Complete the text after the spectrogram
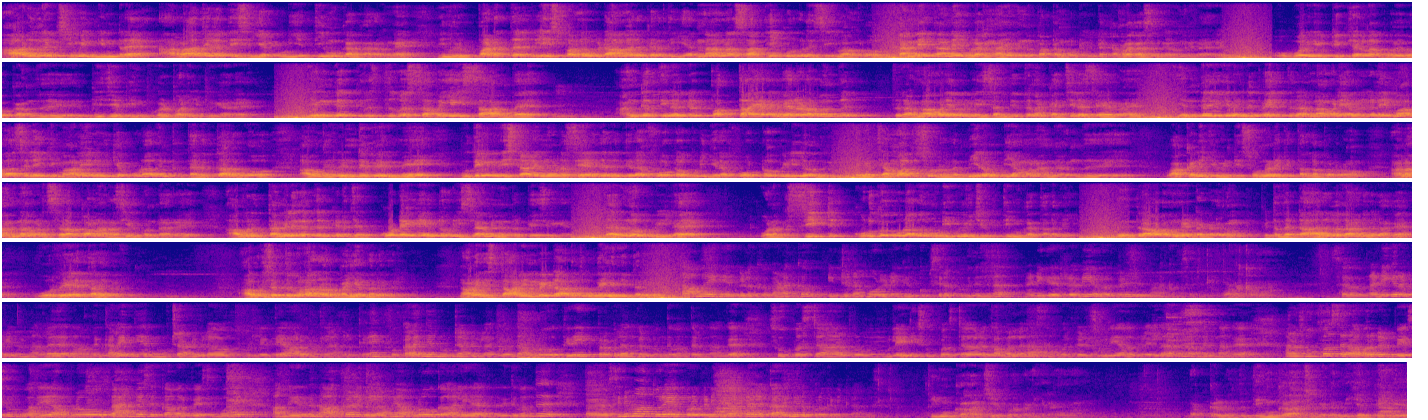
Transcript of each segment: ஆளுங்கட்சியும் என்கின்ற அராஜகத்தை செய்யக்கூடிய திமுக காரவங்க இவர் படத்தை ரிலீஸ் பண்ண விடாம இருக்கிறதுக்கு என்னென்ன சாத்தியக்கூறுகளை செய்வாங்களோ தன்னைத்தானே உலகநாயகன் பட்டம் போட்டுக்கிட்ட கமலஹாசன் கலந்துக்கிறாரு ஒவ்வொரு யூடியூப் சேனலாக போய் உட்காந்து பிஜேபியின் புகழ் பாடிக்கிட்டு இருக்காரு. எங்க கிறிஸ்துவ சபையை சார்ந்த அங்கத்தினர்கள் பத்தாயிரம் பேரோட வந்து திரு அண்ணாமலை அவர்களை சந்தித்து நான் கட்சியில் சேர்றேன். எந்த இரண்டு பேர் திரு அண்ணாமலை அவர்களை மாதா சிலைக்கு மாலை அணிவிக்க கூடாது என்று தடுத்தார்களோ அவங்க ரெண்டு பேருமே உதயநிதி ஸ்டாலினோட சேர்ந்து இருக்கிற ஃபோட்டோ பிடிக்கிற ஃபோட்டோ வெளியில் வந்துருக்கு எங்கள் ஜமாத்து சொல்கிறத மீற முடியாமல் நாங்கள் வந்து வாக்களிக்க வேண்டிய சூழ்நிலைக்கு தள்ளப்படுறோம். ஆனால் அண்ணாவோட சிறப்பான அரசியல் பண்ணுறாரு அவர் தமிழகத்திற்கு கிடைச்ச கொடைன்னு என்று ஒரு இஸ்லாமியன் என்று பேசுகிறார் தருமபுரியில் உனக்கு சீட்டு கொடுக்கக்கூடாதுன்னு முடிவு பண்ணி வச்சிருக்கு திமுக தலைமை. இது திராவிட முன்னேற்ற கழகம் கிட்டத்தட்ட அறுபது ஆண்டுகளாக ஒரே தலைவர். அவர் செத்து போனார் அவர் பையன் தலைவர். நாளைக்கு ஸ்டாலின் போயிட்டு அடுத்து உதயநிதி தலைவர். தாமரை நேர்களுக்கு வணக்கம். இன்று நம்மோடு இணைந்திருக்கும் சிறப்பு விருந்தினர் நடிகர் ரவி அவர்கள். வணக்கம் சார். வணக்கம்மா. சார் நடிகர் அப்படின்றனால நான் வந்து கலைஞர் நூற்றாண்டு விழாவிலேருந்தே ஆரம்பிக்கலான் இருக்கேன். இப்போ கலைஞர் நூற்றாண்டு விழாவுக்கு வந்து அவ்வளோ திரை பிரபலங்கள் வந்து வந்திருந்தாங்க. சூப்பர் ஸ்டார் அப்புறம் லேடி சூப்பர் ஸ்டார் கமல்ஹாசன் அவர்கள் சூர்யா அவர்கள் எல்லாருமே வந்திருந்தாங்க. ஆனால் சூப்பர் ஸ்டார் அவர்கள் பேசும்போதே அவ்வளோ ஃபேன் பேஸ் இருக்கு. அவர் பேசும்போதே அங்கே இருந்த நாற்காலிகள் எல்லாமே அவ்வளோ காலியாக இருந்தது. இது வந்து சினிமா துறையை புறக்கணிக்கிறாங்களா இல்லை கலைஞரை புறக்கணிக்கிறாங்களா? திமுக ஆட்சியை புறக்கணிக்கிறாங்கம்மா மக்கள் வந்து திமுக ஆட்சி மேலே மிகப்பெரிய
